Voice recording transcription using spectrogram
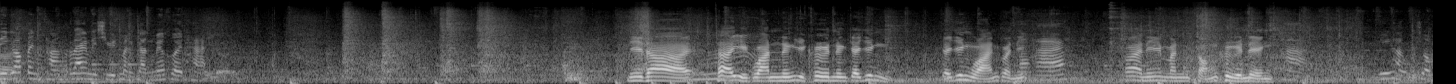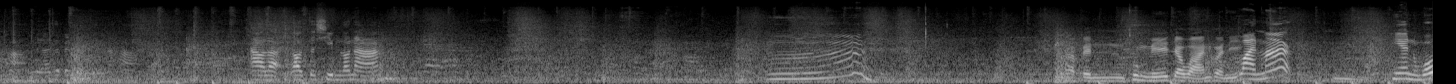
นี่ก็เป็นครั้งแรกในชีวิตเหมือนกันไม่เคยทานเลย นี่ถ้าถ้าอีกวันหนึ่งอีกคืนหนึ่งจะยิ่งจะยิ่งหวานกว่านี้ นะคะเพราะอันนี้มันสองคืนเอง ค่ะ นี่ค่ะคุณผู้ชมค่ะเนื้อจะเป็นแบบนี้นะคะ เอาละเราจะชิมแล้วนะ อืมถ้าเป็นพรุ่งนี้จะหวานกว่านี้หวานมากอืมเฮียหนูว่า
